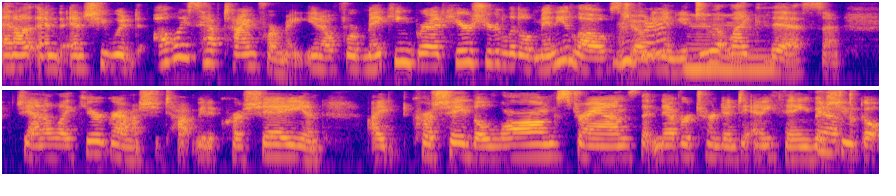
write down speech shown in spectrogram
and I- and and she would always have time for me you know if we're making bread. Here's your little mini loaves jody and you do it like Mhm. this. And jana like your grandma she taught me to crochet and i crocheted the long strands that never turned into anything. But Yeah. she would go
